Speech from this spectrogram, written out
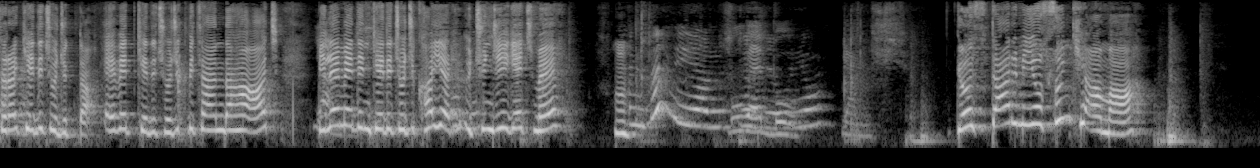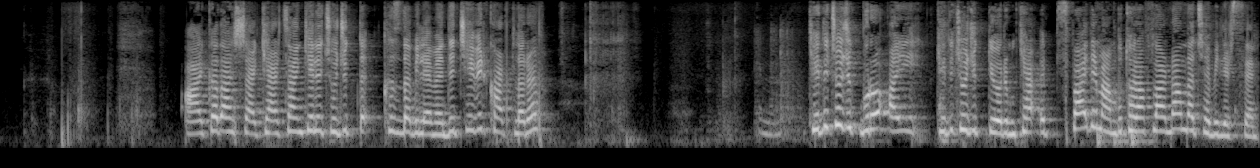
Sıra kedi çocukta. Evet kedi çocuk bir tane daha aç. Bilemedin kedi çocuk. Hayır üçüncüyü geçme. Ben yanlış Bu ve bu. Yanlış. Göstermiyorsun ki ama. Arkadaşlar kertenkele çocuk da, kız da bilemedi. Çevir kartları. Hemen. Kedi çocuk bro ay kedi çocuk diyorum. Ke- Spiderman bu taraflardan da açabilirsin.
